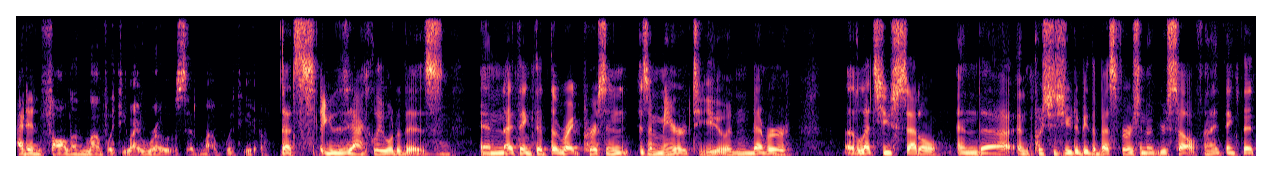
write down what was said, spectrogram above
I didn't fall in love with you, I rose in love with you. That's exactly what it is. And I think that the right person is a mirror to you and never uh, lets you settle and uh, and pushes you to be the best version of yourself. And I think that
